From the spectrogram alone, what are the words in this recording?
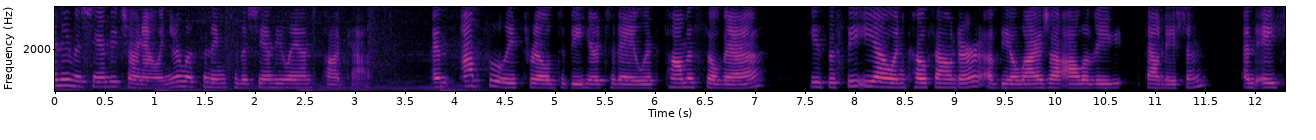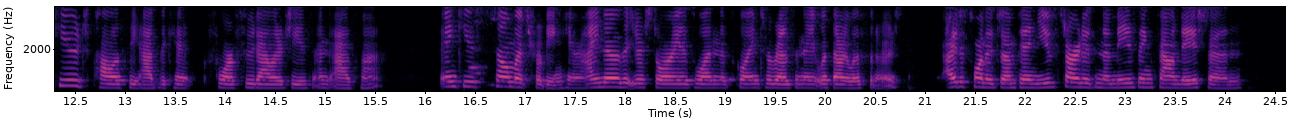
My name is Shandy Chernow, and you're listening to the Shandyland podcast. I'm absolutely thrilled to be here today with Thomas Silvera. He's the CEO and co founder of the Elijah Alavi Foundation and a huge policy advocate for food allergies and asthma. Thank you so much for being here. I know that your story is one that's going to resonate with our listeners. I just want to jump in. You've started an amazing foundation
